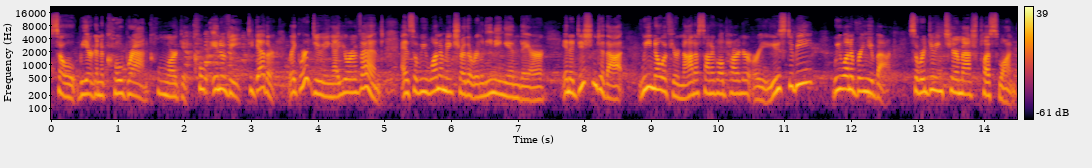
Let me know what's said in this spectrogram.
So we are going to co-brand, co-market, co-innovate together, like we're doing at your event. And so we want to make sure that we're leaning in there. In addition to that, we know if you're not a SonicWall partner or you used to be, we want to bring you back. So we're doing tier match plus one.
